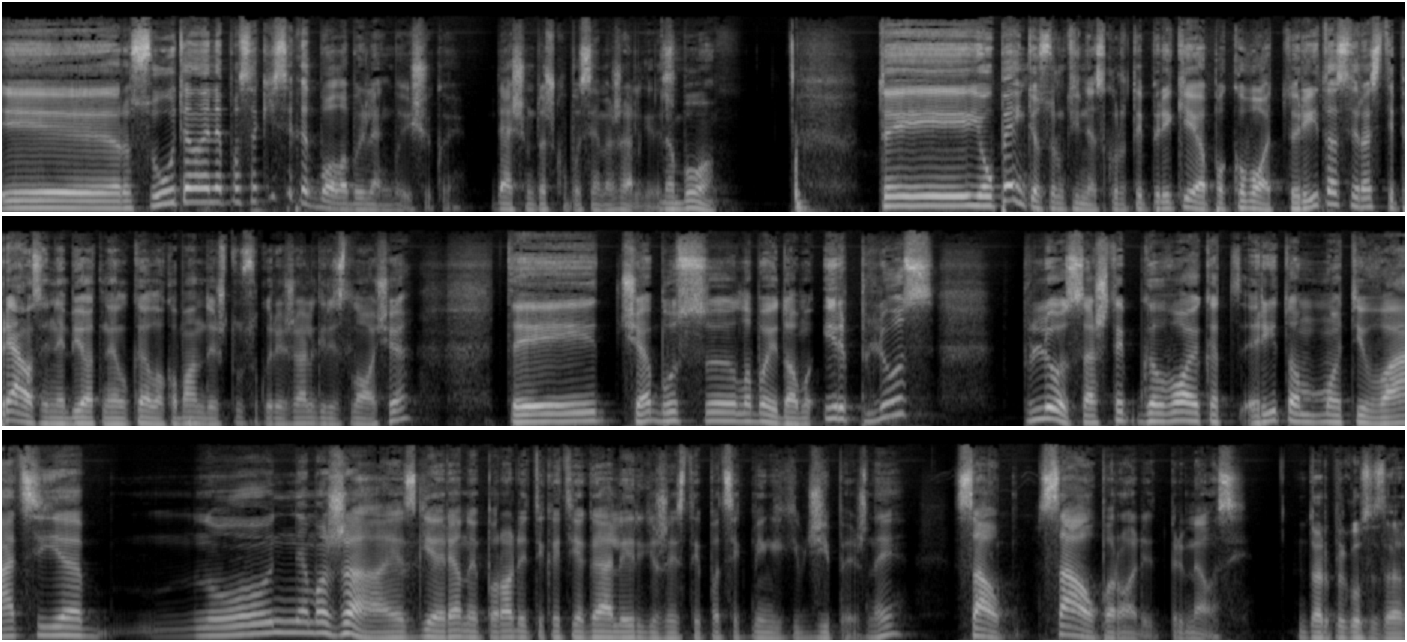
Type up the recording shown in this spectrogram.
Ir su Utena nepasakysi, kad buvo labai lengva išvykai. 10 taškų pusėmė žalgeris. Nebuvo. Tai jau penkios rungtynės, kur taip reikėjo pakovoti. Rytas yra stipriausia, nebijotinai LKL komanda iš tų, su kuriais žalgeris lošia. Tai čia bus labai įdomu. Ir plus, Plus, aš taip galvoju, kad ryto motivacija, nu, nemaža ASG arenui parodyti, kad jie gali irgi žaisti taip pat sėkmingai kaip džipė, žinai? Sau, sau parodyti pirmiausiai. Dar priklausys, ar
